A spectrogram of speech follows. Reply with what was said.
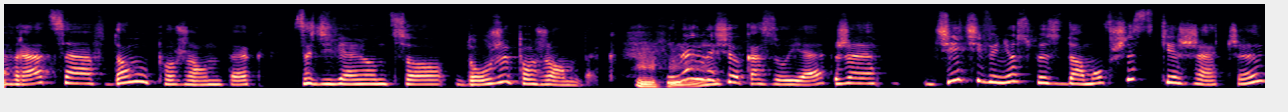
wraca, w domu porządek, zadziwiająco duży porządek. Mhm. I nagle się okazuje, że dzieci wyniosły z domu wszystkie rzeczy,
